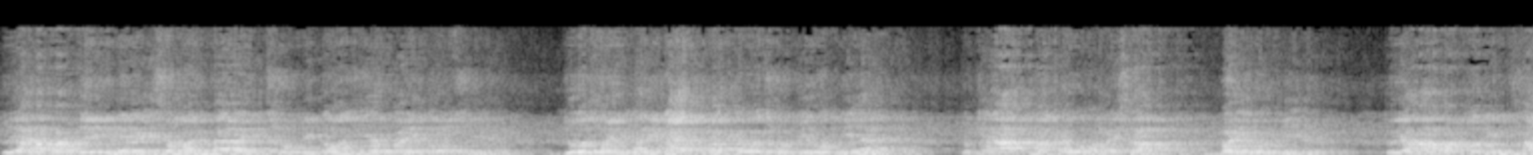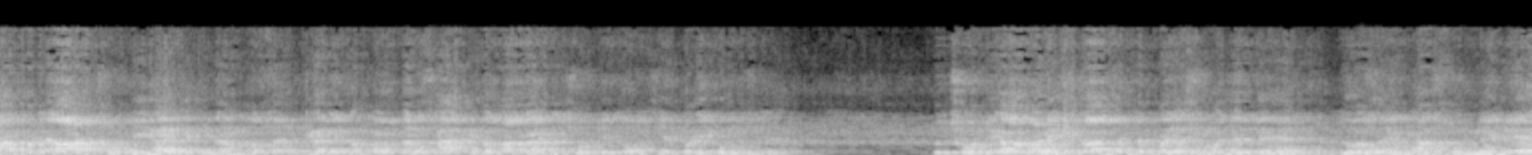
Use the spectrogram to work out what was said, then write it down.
तो यहाँ पर देखने में ही समझ में आ रहा है कि छोटी कौन सी है, बड़ी कौन सी है। जो संख्या ऋणात्मक है, वो छोटी होती है, जो धनात्मक है, वो हमेशा बड़ी होती है। तो यहाँ पर तो ऋण सात बटे आठ छोटी है, लेकिन हमको संख्या रेखा पर दर्शा के बताना है कि छोटी कौन सी है, बड़ी कौन सी है। तो छोटी और बड़ी के कॉन्सेप्ट पहले समझ लेते हैं। जो संख्या शून्य के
